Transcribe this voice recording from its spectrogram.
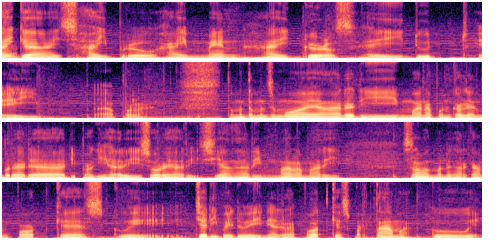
Hai guys, hai bro, hai men, hai girls, hey dude, hey apalah. Teman-teman semua yang ada di mana pun kalian berada Di pagi hari, sore hari, siang hari, malam hari Selamat mendengarkan podcast gue. Jadi by the way ini adalah podcast pertama gue.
